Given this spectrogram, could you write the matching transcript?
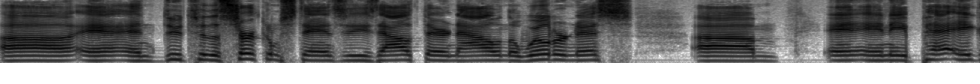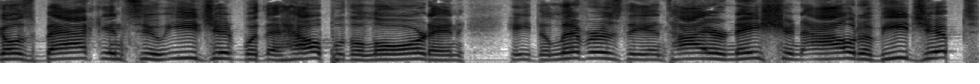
Uh, and, and, due to the circumstances, he's out there now in the wilderness. Um, and, and he, he goes back into Egypt with the help of the Lord, and he delivers the entire nation out of Egypt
